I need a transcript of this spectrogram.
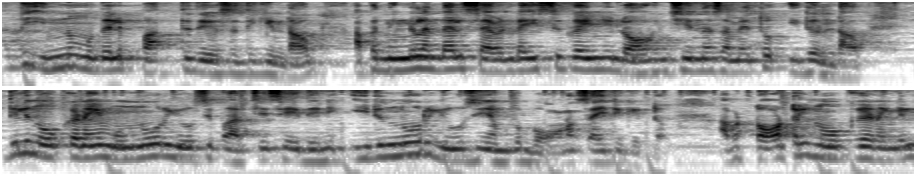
അത് ഇന്ന് മുതൽ പത്ത് ദിവസത്തേക്ക് ഉണ്ടാവും. അപ്പം നിങ്ങൾ എന്തായാലും സെവൻ ഡേയ്സ് കഴിഞ്ഞ് ലോഗിൻ ചെയ്യുന്ന സമയത്തും ഇതുണ്ടാവും ഇതിൽ നോക്കുകയാണെങ്കിൽ മുന്നൂറ് യു സി പർച്ചേസ് ചെയ്തതിന് ഇരുന്നൂറ് യൂസ് നമുക്ക് ബോണസ് ആയിട്ട് കിട്ടും. അപ്പോൾ ടോട്ടൽ നോക്കുകയാണെങ്കിൽ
